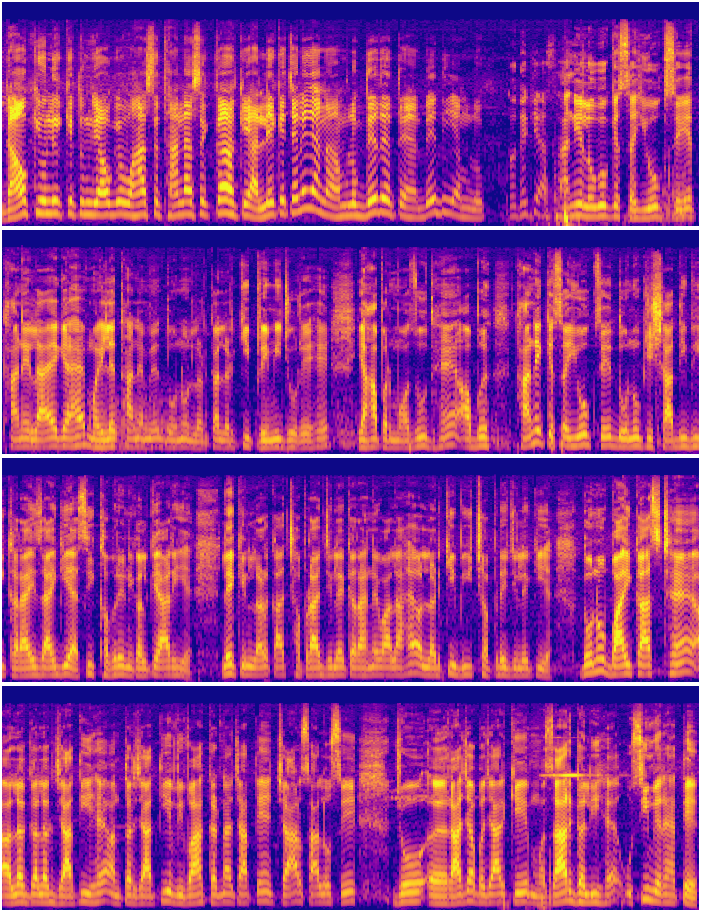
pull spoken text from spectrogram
गाँव क्यों लेके तुम जाओगे? वहाँ से थाना से कह के लेके चले जाना हम लोग दे देते हैं दे दिए हम लोग। तो देखिए, स्थानीय लोगों के सहयोग से थाने लाया गया है। महिला थाने में दोनों लड़का लड़की प्रेमी जोड़े हैं, यहाँ पर मौजूद हैं। अब थाने के सहयोग से दोनों की शादी भी कराई जाएगी, ऐसी खबरें निकल के आ रही है। लेकिन लड़का छपड़ा ज़िले का रहने वाला है और लड़की भी छपड़े ज़िले की है। दोनों बाई कास्ट हैं अलग अलग जाति है, अंतर्जातीय विवाह करना चाहते हैं। चार सालों से जो राजा बाज़ार के मज़ार गली है, उसी में रहते हैं।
